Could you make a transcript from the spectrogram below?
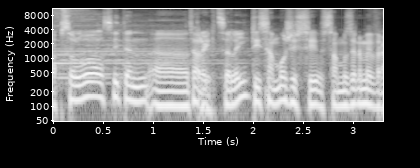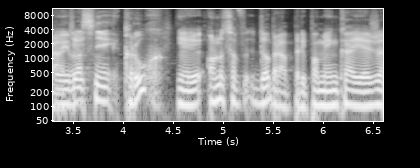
Absolvoval si ten uh, trek celý? Ty sa môžeš si samozrejme To je vrátiť. vlastne kruh? Nie, ono sa, dobrá pripomienka je, že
